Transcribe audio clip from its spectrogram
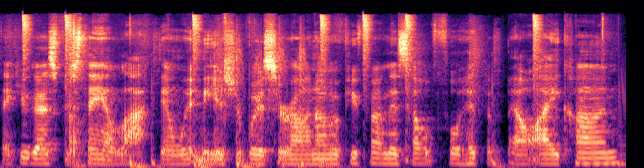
thank you guys for staying locked in with me. It's your boy Serrano. If you found this helpful, hit the bell icon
